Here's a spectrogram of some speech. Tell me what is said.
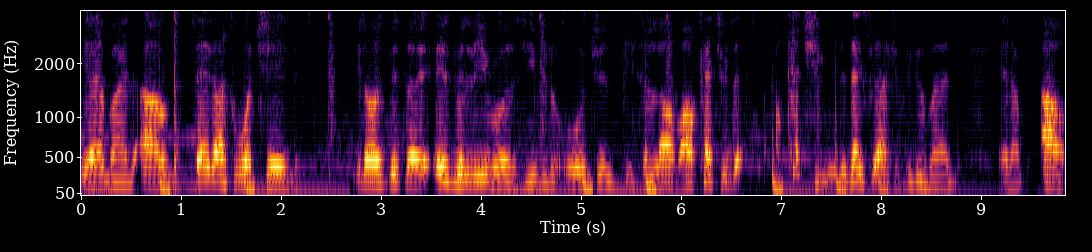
yeah, man. Um, thank you guys for watching. You know, it's been the, it's been LeeRose you with the origins. Peace and love. I'll catch you. The, I'll catch you in the next reaction video, man. And I'm out.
